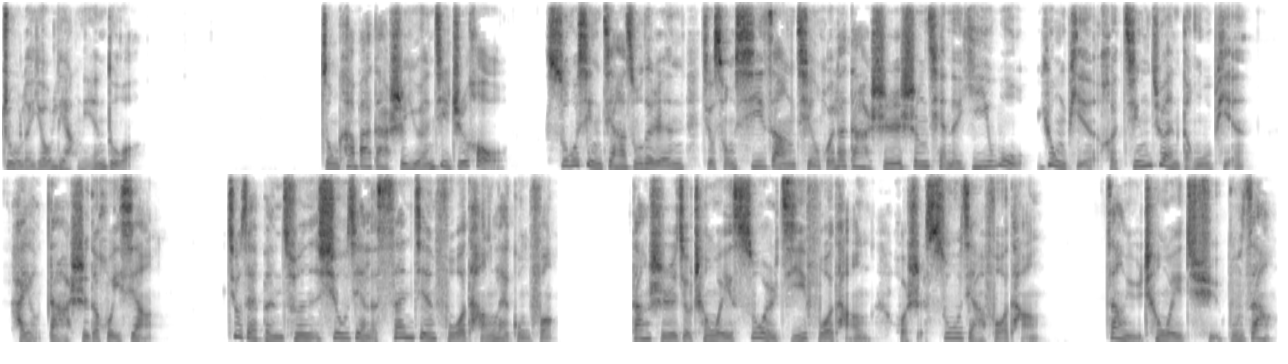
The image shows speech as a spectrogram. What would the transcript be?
住了有两年多。宗喀巴大师圆寂之后。苏姓家族的人就从西藏请回了大师生前的衣物、用品和经卷等物品，还有大师的会像，就在本村修建了三间佛堂来供奉，当时就称为苏尔吉佛堂或是苏家佛堂，藏语称为曲布藏。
